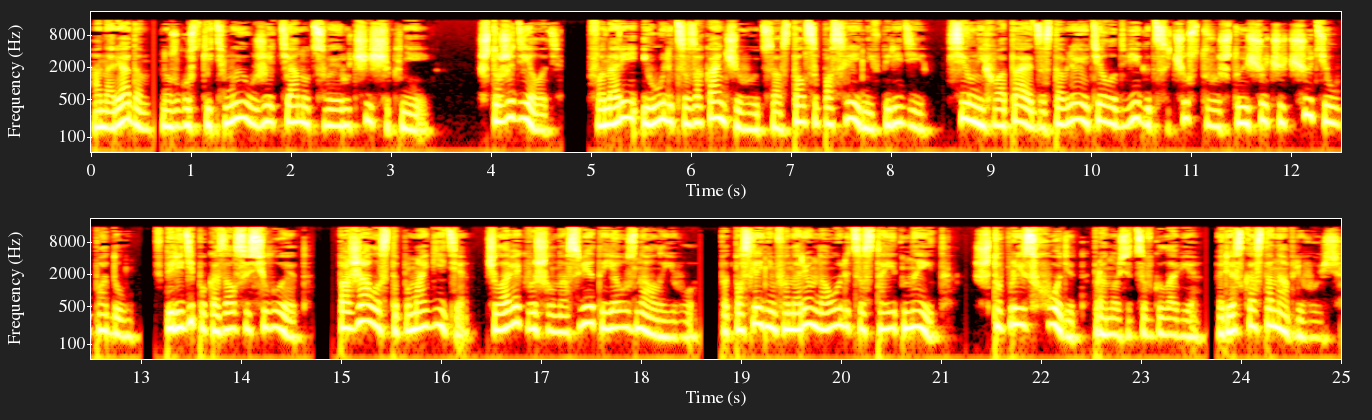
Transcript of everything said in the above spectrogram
Она рядом, но сгустки тьмы уже тянут свои ручища к ней. Что же делать? Фонари и улица заканчиваются, остался последний впереди. Сил не хватает, заставляю тело двигаться, чувствую, что еще чуть-чуть и упаду. Впереди показался силуэт. «Пожалуйста, помогите!» Человек вышел на свет, и я узнала его. Под последним фонарем на улице стоит Нейт. «Что происходит?» — проносится в голове. Резко останавливаюсь.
